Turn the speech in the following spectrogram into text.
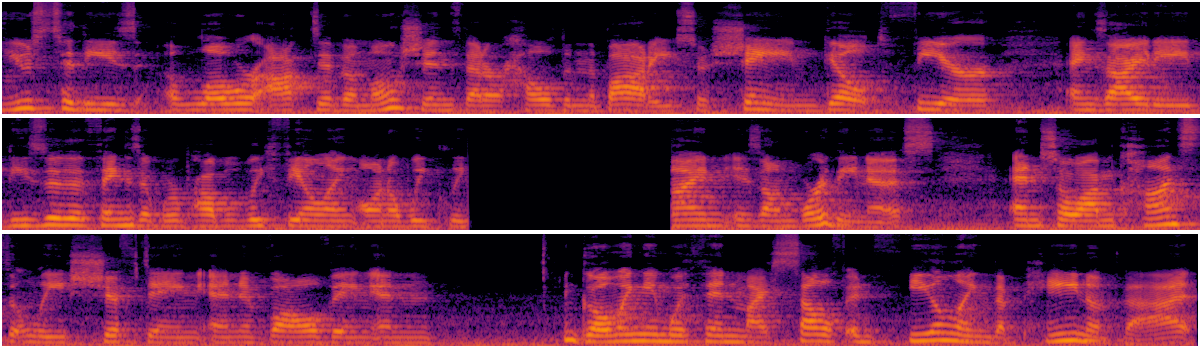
used to these lower octave emotions that are held in the body so shame guilt fear anxiety these are the things that we're probably feeling on a weekly mine is unworthiness and so i'm constantly shifting and evolving and going in within myself and feeling the pain of that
